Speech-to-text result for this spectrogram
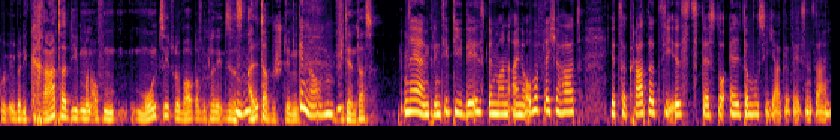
über die Krater, die man auf dem Mond sieht oder überhaupt auf dem Planeten sieht, das mhm. Alter bestimmen. Genau. Wie denn das? Naja, im Prinzip die Idee ist, wenn man eine Oberfläche hat, je zerkratert sie ist, desto älter muss sie ja gewesen sein.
